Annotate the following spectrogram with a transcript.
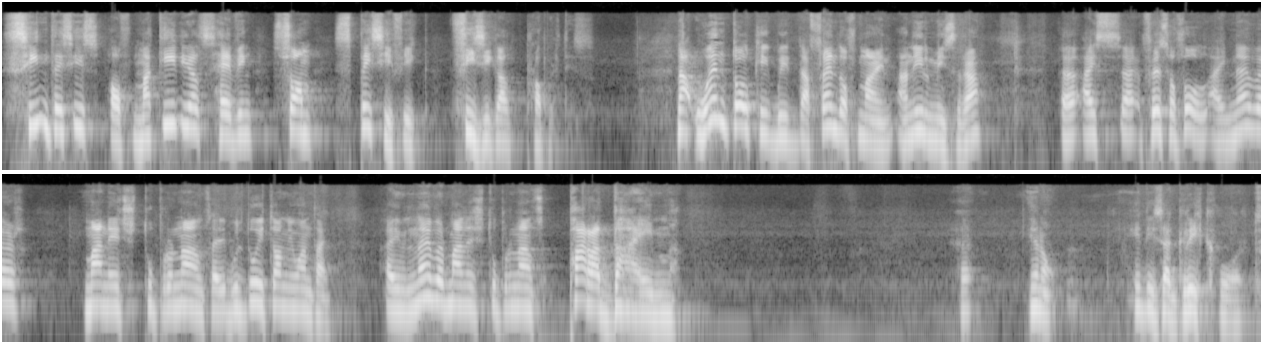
synthesis of materials having some specific physical properties. Now, when talking with a friend of mine, Anil Misra, uh, I, first of all, I never managed to pronounce, I will do it only one time. I will never manage to pronounce paradigm. Uh, you know, it is a Greek word.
